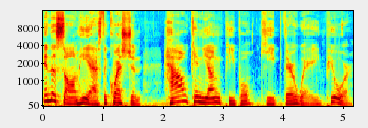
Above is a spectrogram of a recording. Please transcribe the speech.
In the psalm, he asked the question how can young people keep their way pure?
